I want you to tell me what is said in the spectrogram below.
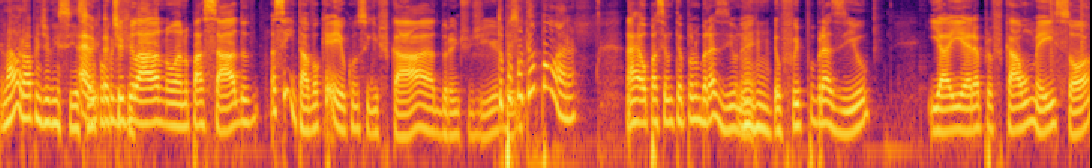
Na Europa, eu digo em si, assim, é, é eu, um pouco eu tive difícil. lá no ano passado, assim, tava ok, eu consegui ficar durante o dia. Tu bem- passou um tempão lá, né? Na real, eu passei um tempo no Brasil, né? Uhum. Eu fui pro Brasil e aí era pra eu ficar um mês só.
